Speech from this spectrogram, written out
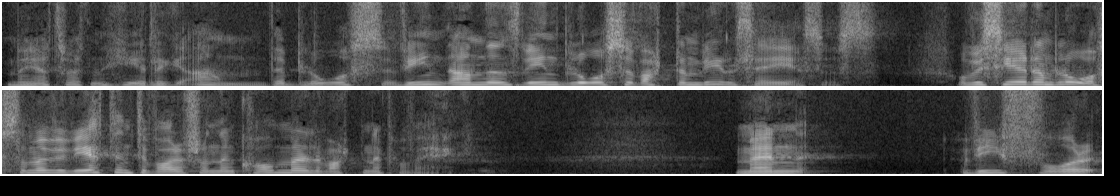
Men jag tror att den helige ande blåser, vind, andens vind blåser vart den vill, säger Jesus. Och vi ser den blåsa, men vi vet inte varifrån den kommer eller vart den är på väg. Men vi får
